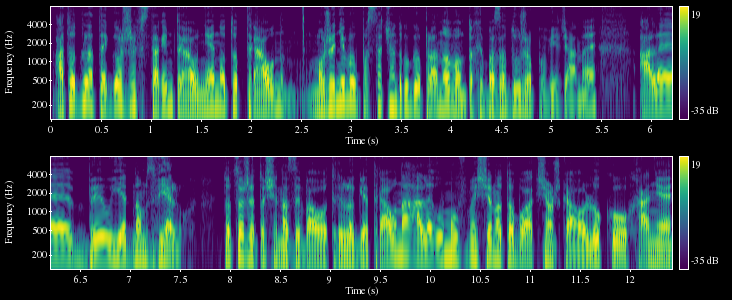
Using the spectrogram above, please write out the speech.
a to dlatego, że w Starym Traunie, no to Traun może nie był postacią drugoplanową, to chyba za dużo powiedziane, ale był jedną z wielu. To co, że to się nazywało trylogia Trauna, ale umówmy się, no to była książka o Luku, Hanie,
